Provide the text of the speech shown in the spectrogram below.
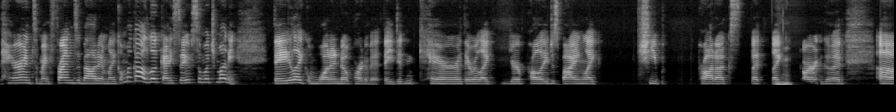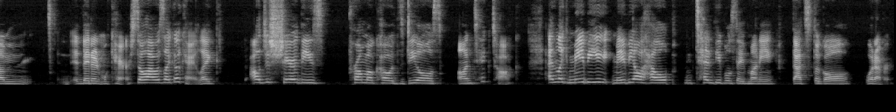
parents and my friends about it. I'm like, oh my God, look, I saved so much money. They like wanted no part of it. They didn't care. They were like, you're probably just buying like cheap products that like mm-hmm. aren't good. Um, they didn't care. So I was like, okay, like I'll just share these promo codes, deals on TikTok. And like maybe, maybe I'll help 10 people save money. That's the goal, whatever.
